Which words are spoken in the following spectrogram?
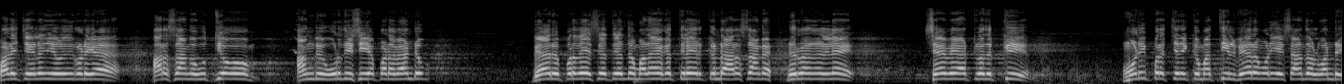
படைச்ச இளைஞர்களுடைய அரசாங்க உத்தியோகம் அங்கு உறுதி செய்யப்பட வேண்டும். வேறு பிரதேசத்திலிருந்து மலையகத்திலே இருக்கின்ற அரசாங்க நிறுவனங்களிலே சேவையாற்றுவதற்கு மொழி பிரச்சனைக்கு மத்தியில் வேறு மொழியை சார்ந்தவள் ஒன்று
